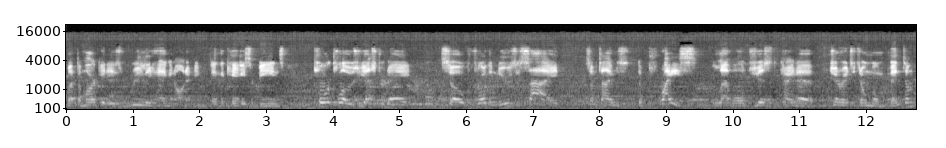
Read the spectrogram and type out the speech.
But the market is really hanging on it in, in the case of beans. Poor close yesterday. So, throw the news aside. Sometimes the price level just kind of generates its own momentum.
